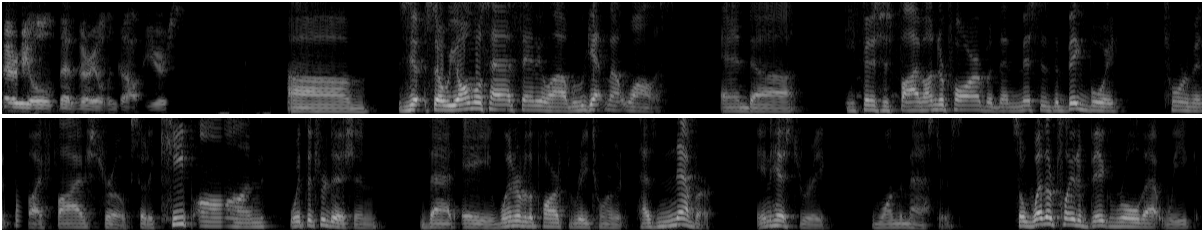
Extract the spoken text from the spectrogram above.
very old. That's very old in golf years. Um, so we almost had Sandy Lyle, but we get Matt Wallace, and uh, he finishes five under par, but then misses the big boy tournament by five strokes. So to keep on with the tradition that a winner of the par three tournament has never in history won the Masters. So weather played a big role that week.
